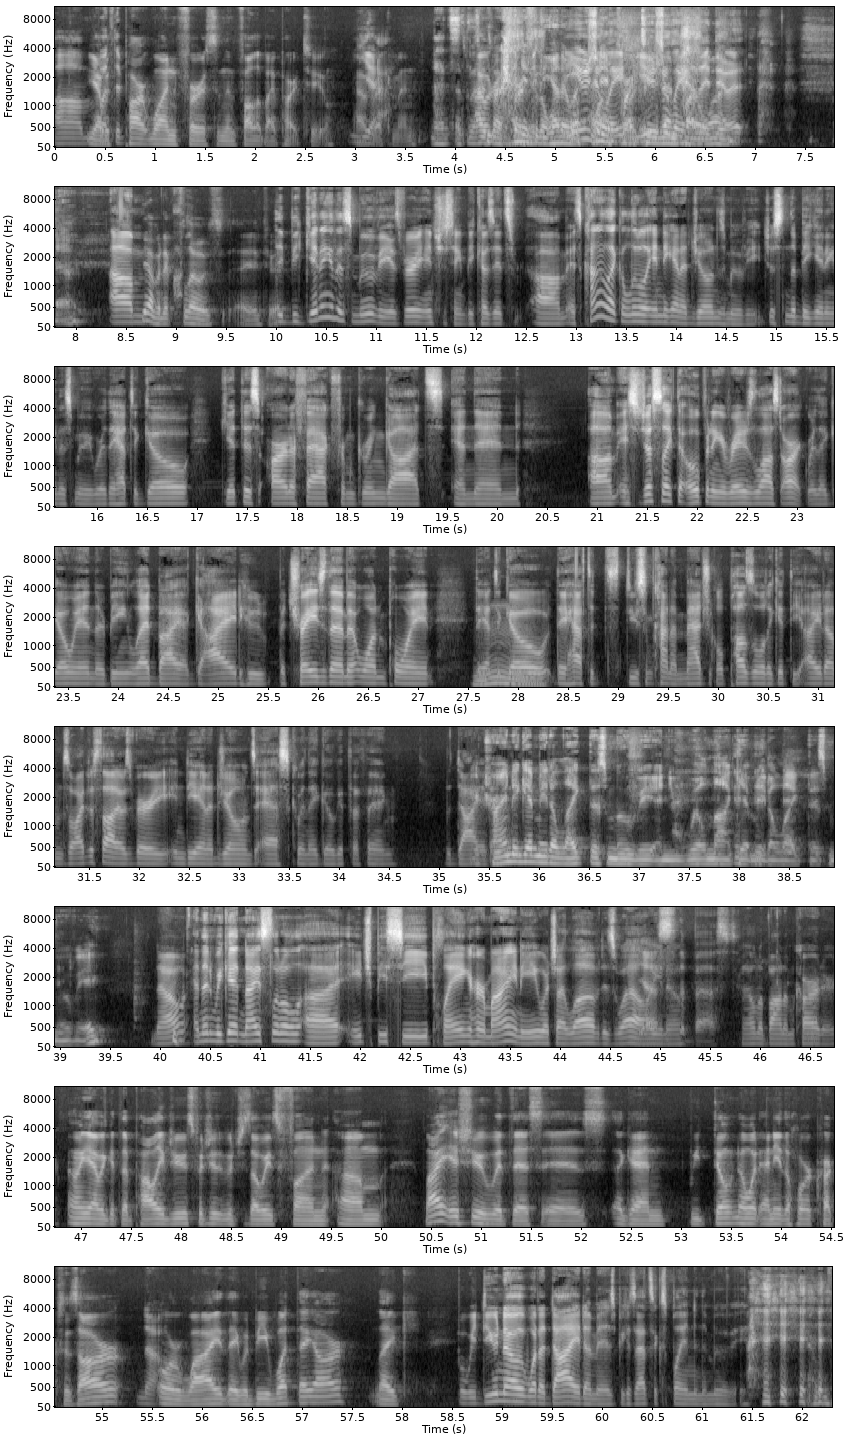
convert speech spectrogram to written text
Um, Yeah, but with the, part one first, and then followed by part two. I would Yeah. recommend. That's, That's I, my I did it personal the other way. Usually, two, usually how part they do it. it. Um, Yeah, but it flows into it. the beginning of this movie is very interesting because it's um, it's kind of like a little Indiana Jones movie, just in the beginning of this movie, where they have to go get this artifact from Gringotts, and then um, it's just like the opening of Raiders of the Lost Ark, where they go in, they're being led by a guide who betrays them at one point. They have to go. They have to do some kind of magical puzzle to get the item. So I just thought it was very Indiana Jones esque when they go get the thing, the You're trying to get me to like this movie, and you will not get me to like this movie. No, and then we get nice little uh, HBC playing Hermione, which I loved as well. yes, you know, the best. Helena Bonham Carter. Oh yeah, we get the polyjuice, which is which is always fun. Um, my issue with this is again, we don't know what any of the Horcruxes are, No. or why they would be what they are. Like, But we do know what a diadem is because that's explained in the movie.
